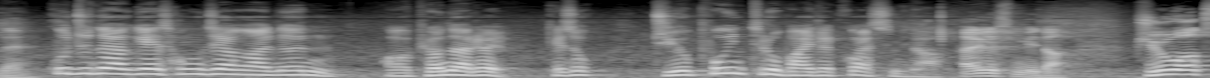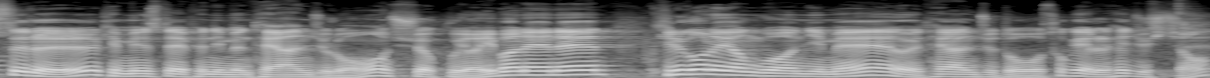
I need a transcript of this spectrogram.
네. 꾸준하게 성장하는 어, 변화를 계속 주요 포인트로 봐야 될 것 같습니다. 알겠습니다. 뷰웍스를 김민수 대표님은 대안주로 주셨고요. 이번에는 길건우 연구원님의 대안주도 소개를 해주시죠.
